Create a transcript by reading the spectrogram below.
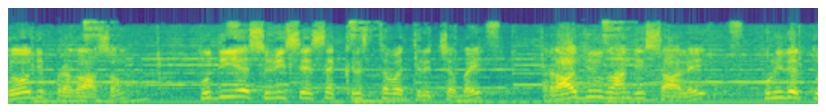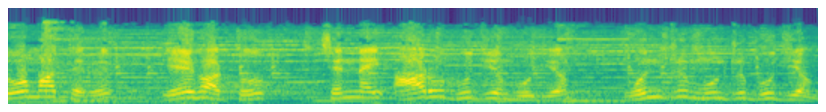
ஜோதி பிரகாசம் புதிய சுவிசேஷ கிறிஸ்தவ திருச்சபை ராஜீவ்காந்தி சாலை புனித தோமா தெரு ஏகாட்டூர் சென்னை ஆறு பூஜ்ஜியம் பூஜ்ஜியம் ஒன்று மூன்று பூஜ்ஜியம்.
